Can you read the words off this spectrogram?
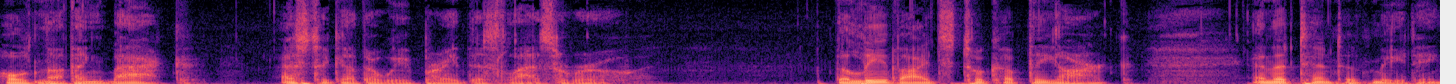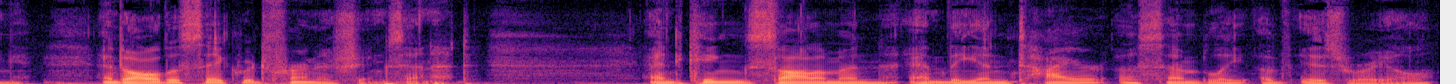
Hold nothing back, as together we pray this Lazarus. The Levites took up the ark, and the tent of meeting, and all the sacred furnishings in it. And King Solomon and the entire assembly of Israel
